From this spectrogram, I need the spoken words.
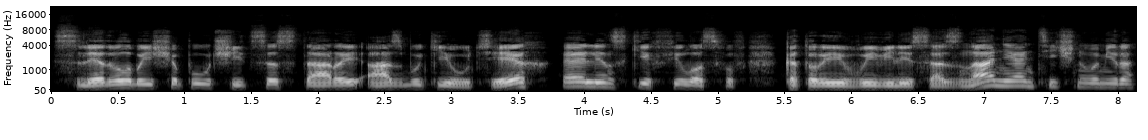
следовало бы еще поучиться старой азбуке у тех эллинских философов, которые вывели сознание античного мира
